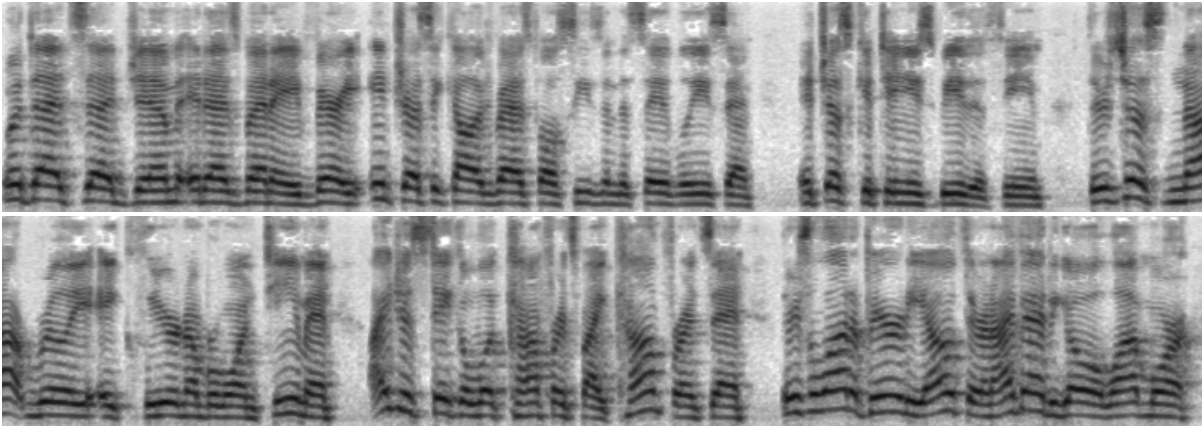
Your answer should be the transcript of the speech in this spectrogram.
with that said, Jim, it has been a very interesting college basketball season to say the least, and it just continues to be the theme. There's just not really a clear number one team. And I just take a look conference by conference, and there's a lot of parity out there. And I've had to go a lot more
